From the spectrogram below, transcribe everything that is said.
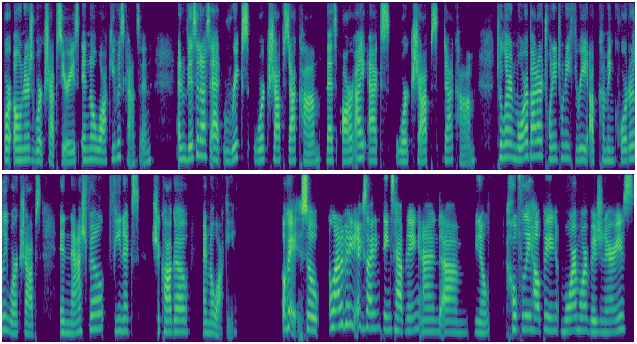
for Owners Workshop series in Milwaukee, Wisconsin and visit us at rixworkshops.com. That's R I X workshops.com to learn more about our 2023 upcoming quarterly workshops in Nashville, Phoenix, Chicago, and Milwaukee. Okay, so a lot of big, exciting things happening, and um, you know, hopefully helping more and more visionaries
